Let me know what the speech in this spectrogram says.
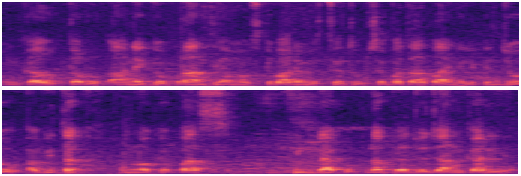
उनका उत्तर आने के उपरांत ही हम उसके बारे में विस्तृत रूप से बता पाएँगे, लेकिन जो अभी तक हम लोग के पास फीडबैक उपलब्ध है, जो जानकारी है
